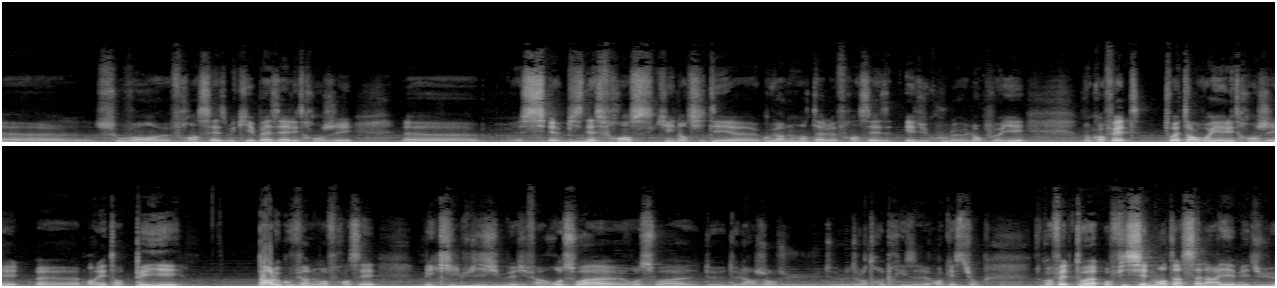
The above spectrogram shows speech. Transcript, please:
euh, souvent euh, française, mais qui est basée à l'étranger, euh, si- euh, Business France, qui est une entité euh, gouvernementale française, et du coup le- l'employé. Donc en fait, toi, t'es envoyé à l'étranger euh, en étant payé par le gouvernement français, mais qui lui, j'imagine, reçoit, euh, reçoit euh, de, de l'argent de, de l'entreprise euh, en question. Donc en fait, toi, officiellement, t'es un salarié, mais du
